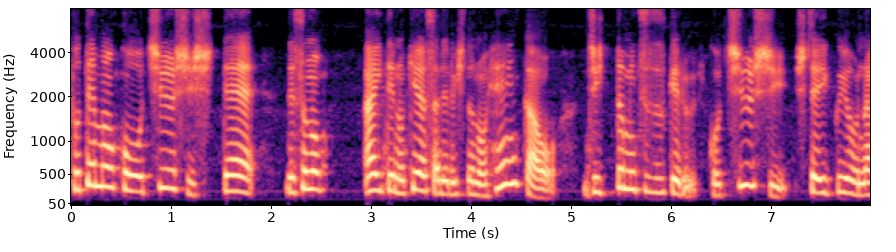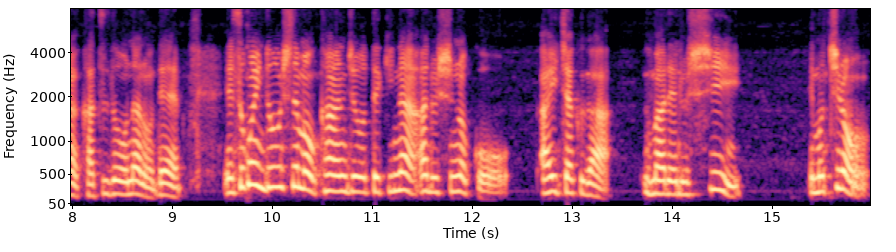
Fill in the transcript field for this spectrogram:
とてもこう注視してでその相手のケアされる人の変化をじっと見続けるこう注視していくような活動なのでえそこにどうしても感情的なある種のこう愛着が生まれるしもちろん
